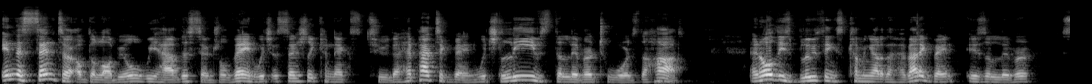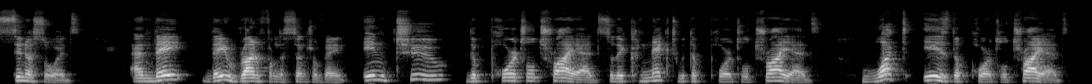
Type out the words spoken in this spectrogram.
In the center of the lobule, we have the central vein, which essentially connects to the hepatic vein, which leaves the liver towards the heart. And all these blue things coming out of the hepatic vein is the liver sinusoids. And they, they run from the central vein into the portal triads. So they connect with the portal triads. What is the portal triads?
